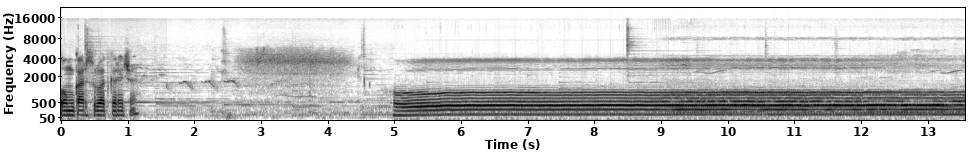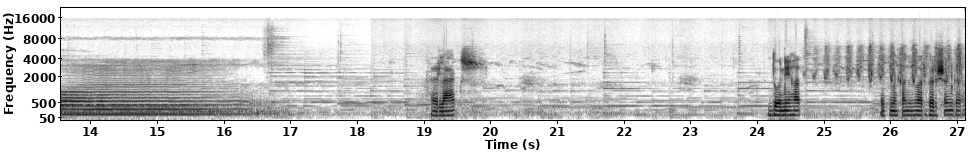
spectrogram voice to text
ओंकार सुरुवात करायचा आहे. हो दोन्ही हात एकमेकांवर घर्षण करा.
